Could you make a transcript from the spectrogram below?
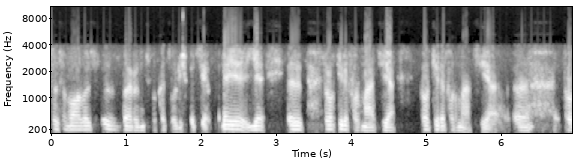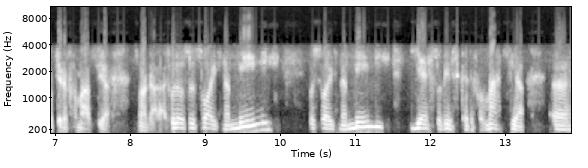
so se mogli vrniti v katoliško crkvo. Je, je proti reformacija proti reformacija, proti reformacija zmagala. Tako da v svojih namenih, v svojih namenih je slovenska reformacija, uh,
